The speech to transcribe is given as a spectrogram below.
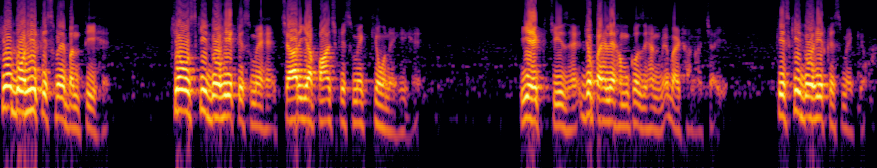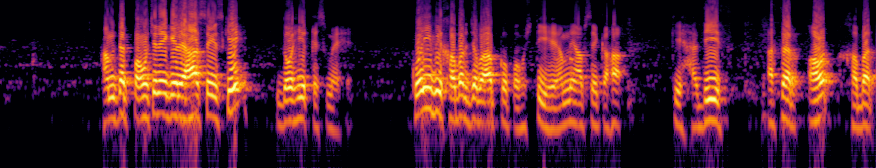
کیوں دو ہی قسمیں بنتی ہے کیوں اس کی دو ہی قسمیں ہیں؟ چار یا پانچ قسمیں کیوں نہیں ہیں؟ یہ ایک چیز ہے جو پہلے ہم کو ذہن میں بیٹھانا چاہیے کہ اس کی دو ہی قسمیں کیوں ہیں؟ ہم تک پہنچنے کے لحاظ سے اس کی دو ہی قسمیں ہیں۔ کوئی بھی خبر جب آپ کو پہنچتی ہے، ہم نے آپ سے کہا کہ حدیث، اثر اور خبر،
